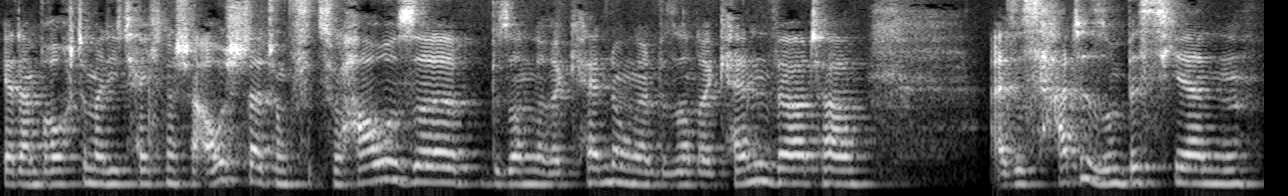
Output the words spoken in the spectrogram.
Ja, dann brauchte man die technische Ausstattung für zu Hause, besondere Kennungen, besondere Kennwörter. Also es hatte so ein bisschen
